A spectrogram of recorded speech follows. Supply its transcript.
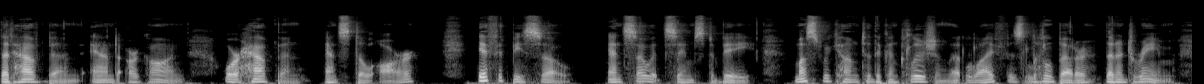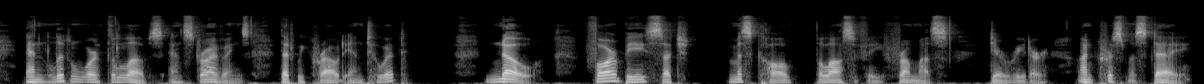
that have been and are gone, or have been and still are? If it be so, and so it seems to be, must we come to the conclusion that life is little better than a dream, and little worth the loves and strivings that we crowd into it? No! Far be such miscalled philosophy from us, dear reader, on Christmas Day.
